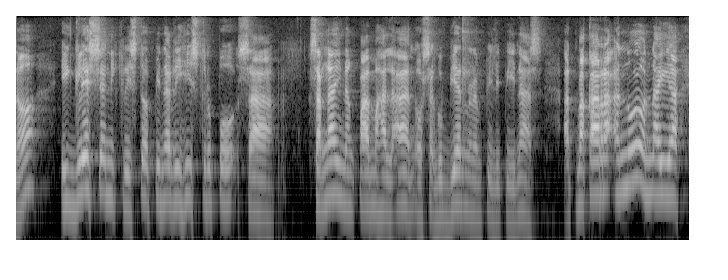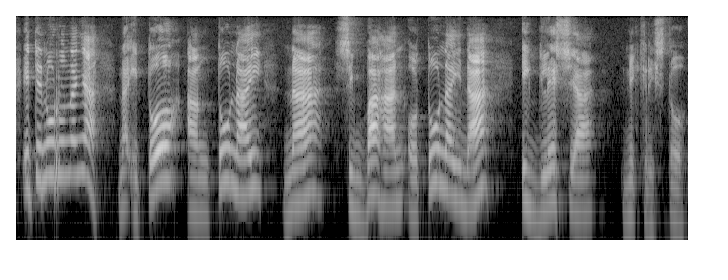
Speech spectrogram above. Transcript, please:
No? Iglesia ni Cristo pinarehistro po sa sangay ng pamahalaan o sa gobyerno ng Pilipinas. At makaraan noon ay ah, itinuro na niya na ito ang tunay na simbahan o tunay na Iglesia ni Cristo.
